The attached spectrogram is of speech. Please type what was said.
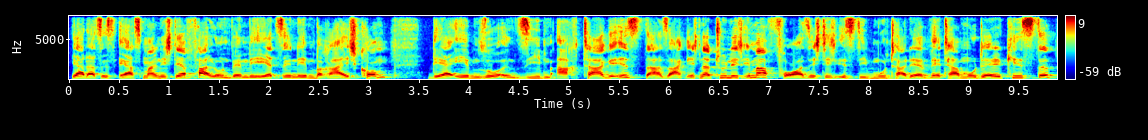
Ja, das ist erstmal nicht der Fall. Und wenn wir jetzt in den Bereich kommen, der eben so in sieben, acht Tage ist, da sage ich natürlich immer, vorsichtig ist die Mutter der Wettermodellkiste.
